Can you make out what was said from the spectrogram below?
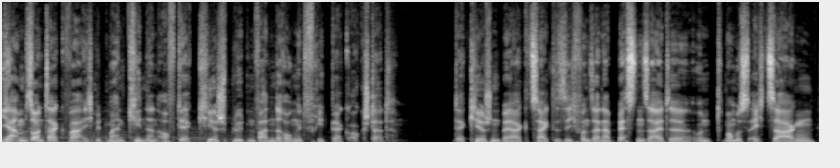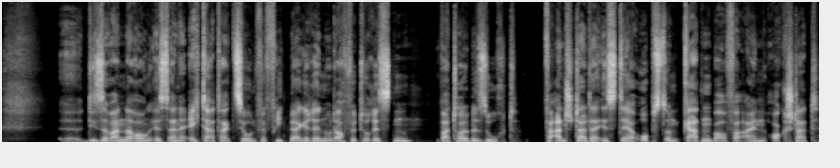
Ja, am Sonntag war ich mit meinen Kindern auf der Kirschblütenwanderung in Friedberg-Ockstadt. Der Kirschenberg zeigte sich von seiner besten Seite und man muss echt sagen, äh, diese Wanderung ist eine echte Attraktion für Friedbergerinnen und auch für Touristen, war toll besucht. Veranstalter ist der Obst- und Gartenbauverein Ockstadt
